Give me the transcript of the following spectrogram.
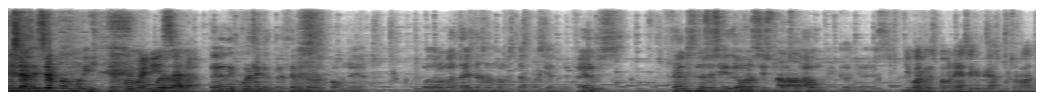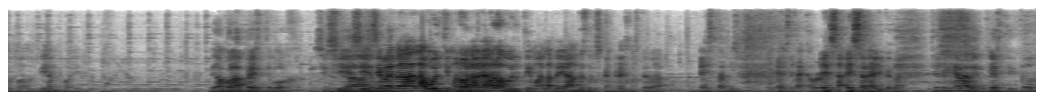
Esa risa fue muy, fue muy buenísima. rara. Tened en cuenta que el percebe no respawnea. Cuando lo matáis, dejad molestar para siempre. Phelps. Phelps no sé si hay dos, si es un Ah. respawn, qué coño es. Igual respawnea, así que te quedas mucho rato todo el tiempo ahí. Cuidado con la peste, Borja. Sí, sí, siempre te da la última, no, la de ahora la última, la de antes de los cangrejos te da. Esta misma. Esta, cabrón. Esa, esa de ahí te da. Tiene cara de peste y todo.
